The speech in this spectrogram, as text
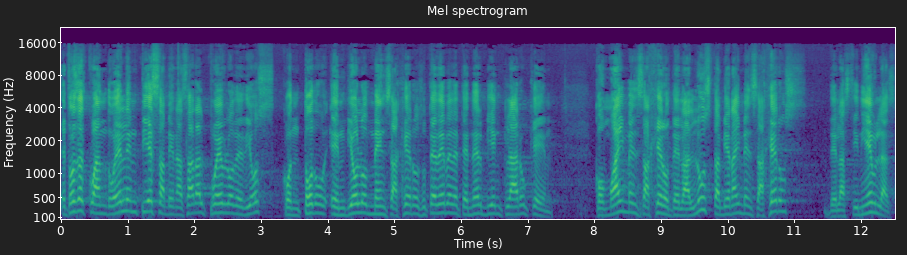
Entonces cuando él empieza a amenazar al pueblo de Dios, con todo envió los mensajeros. Usted debe de tener bien claro que como hay mensajeros de la luz, también hay mensajeros de las tinieblas.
